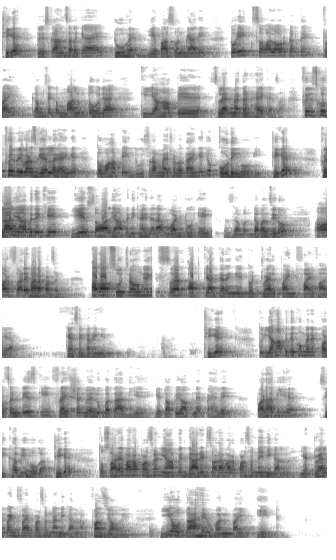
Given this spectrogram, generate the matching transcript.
ठीक है? तो इसका आंसर क्या है? टू है, ये बात समझ में आ गई। तो एक सवाल और करते हैं ट्राई कम से कम मालूम तो हो जाए कि यहाँ पे स्लैब मेथड है कैसा। फिर इसको फिर रिवर्स गेयर लगाएँगे तो वहाँ पे एक दूसरा मेथड बताएँगे जो कोडिंग होगी, ठीक है? फ़िलहाल यहाँ पे देखिए, ये सवाल यहाँ पे दिखाई दे रहा है one two eight double zero और साढ़े बारह परसेंट अब आप सोच रहे होंगे कि, सर, अब क्या करेंगे? तो 12.5 आ गया। कैसे करेंगे? ठीक है? तो यहाँ पे देखो, मैंने परसेंटेज की फ्रैक्शन वैल्यू बता दिए हैं। ये टॉपिक आपने पहले पढ़ा भी है सीखा भी होगा, ठीक है? तो साढ़े बारह परसेंट यहाँ पे डायरेक्ट साढ़े बारह परसेंट नहीं निकालना, या ट्वेल्व पॉइंट फाइव परसेंट ना निकालना, फंस जाओगे। ये होता है वन बाई एट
